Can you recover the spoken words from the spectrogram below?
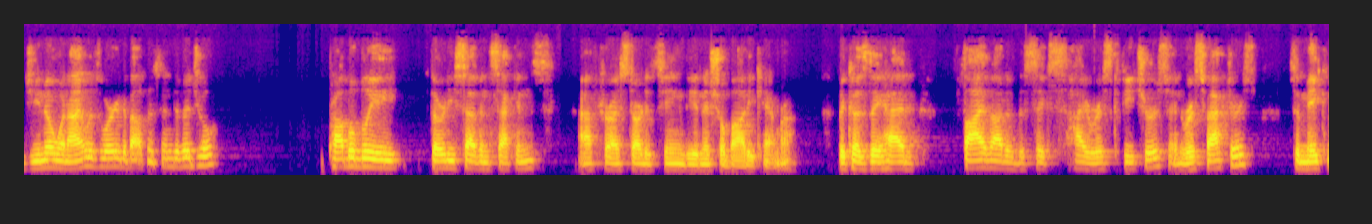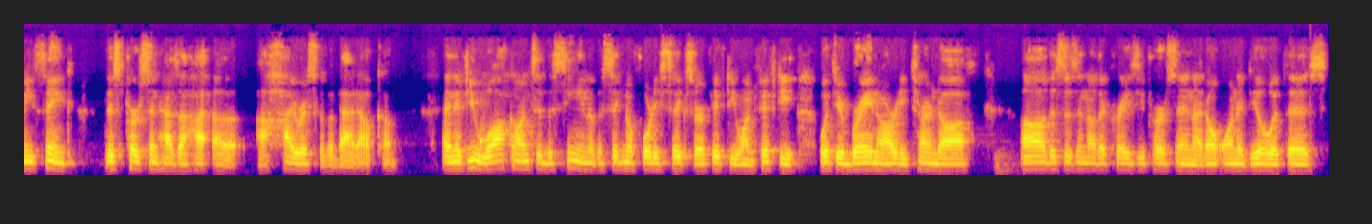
do you know when I was worried about this individual? Probably 37 seconds after I started seeing the initial body camera, because they had five out of the six high risk features and risk factors to make me think this person has a high, a, a high risk of a bad outcome. And if you walk onto the scene of a signal 46 or a 5150 with your brain already turned off, oh, this is another crazy person. I don't want to deal with this.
